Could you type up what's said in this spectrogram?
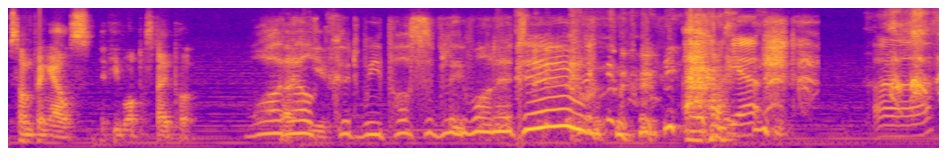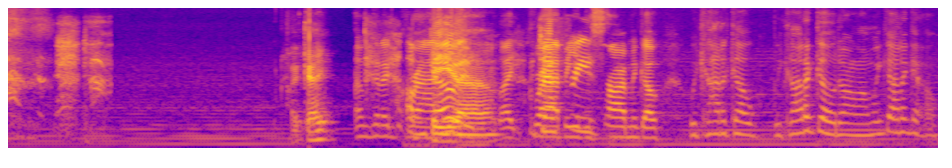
something else if you want to stay put. What else you've- could we possibly want to do? yeah. Okay. I'm gonna I'm grab, going. uh, like, grab Jeffrey's- Edith's arm and go. We gotta go. We gotta go, darling. We gotta go.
